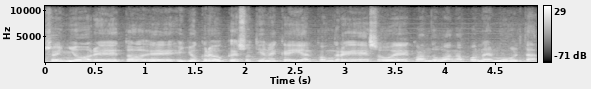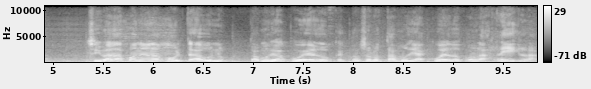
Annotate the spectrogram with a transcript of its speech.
señores, esto, eh, yo creo que eso tiene que ir al Congreso, es cuando van a poner multa. Si van a poner una multa a uno, estamos de acuerdo, que nosotros estamos de acuerdo con las reglas,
